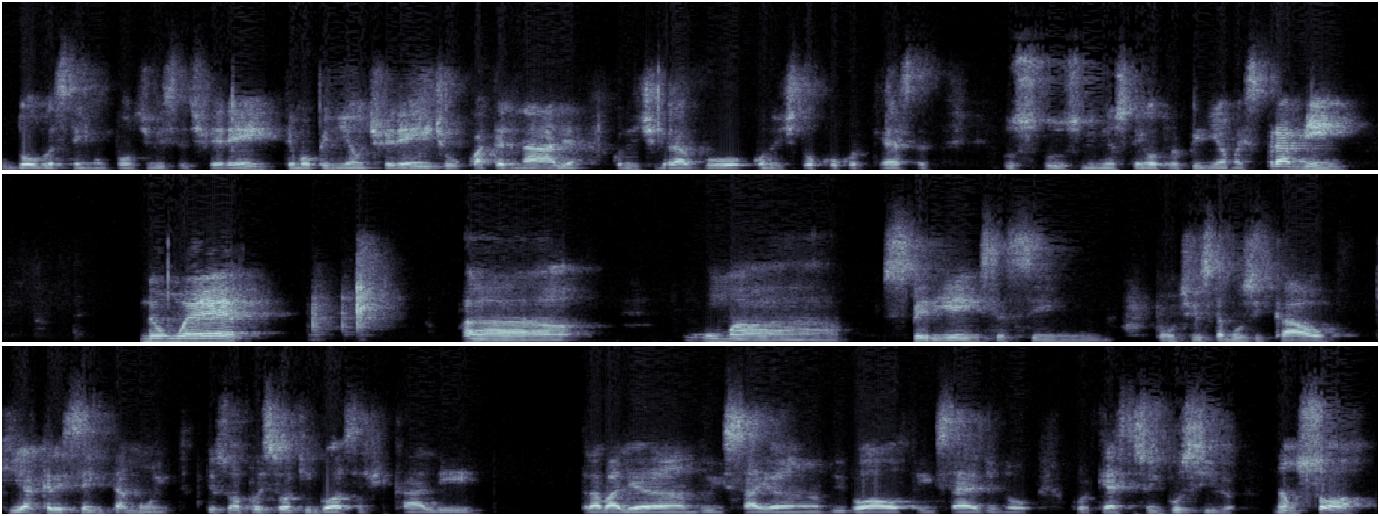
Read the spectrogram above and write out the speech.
Douglas tem um ponto de vista diferente, tem uma opinião diferente, ou Quaternália, quando a gente gravou, quando a gente tocou com orquestra, os, os meninos têm outra opinião, mas para mim não é uh, uma experiência assim, do ponto de vista musical, que acrescenta muito. Porque eu sou uma pessoa que gosta de ficar ali trabalhando, ensaiando, e volta, ensaia de novo. Com orquestra isso é impossível não só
